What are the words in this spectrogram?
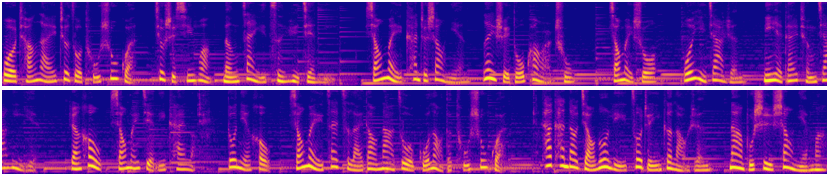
我常来这座图书馆。”就是希望能再一次遇见你。小美看着少年，泪水夺眶而出。小美说：“我已嫁人，你也该成家立业。”然后小美姐离开了。多年后，小美再次来到那座古老的图书馆，她看到角落里坐着一个老人，那不是少年吗？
